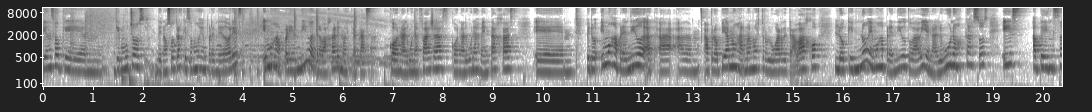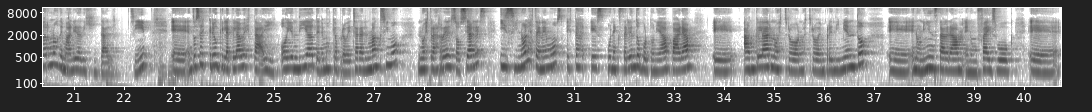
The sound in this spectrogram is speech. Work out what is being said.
pienso que, mm, que, muchos de nosotros que somos emprendedores hemos aprendido a trabajar en nuestra casa, con algunas fallas, con algunas ventajas, em, pero hemos aprendido a, a, apropiarnos, a armar nuestro lugar de trabajo. Lo que no hemos aprendido todavía en algunos casos es a pensarnos de manera digital. ¿sí? Eh, entonces creo que la clave está ahí. Hoy en día tenemos que aprovechar al máximo nuestras redes sociales y si no las tenemos, esta es una excelente oportunidad para eh, anclar nuestro, nuestro emprendimiento eh, en un Instagram, en un Facebook.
